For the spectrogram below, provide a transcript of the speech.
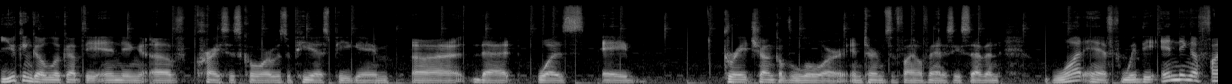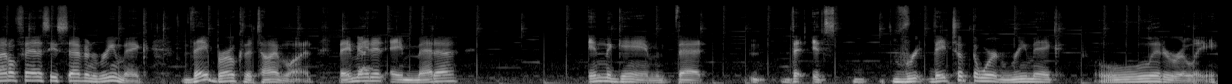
you can go look up the ending of Crisis Core. It was a PSP game uh, that was a great chunk of lore in terms of Final Fantasy VII. What if, with the ending of Final Fantasy VII Remake, they broke the timeline? They made it a meta in the game that that it's re, they took the word remake literally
